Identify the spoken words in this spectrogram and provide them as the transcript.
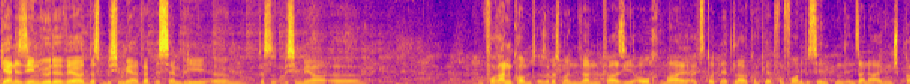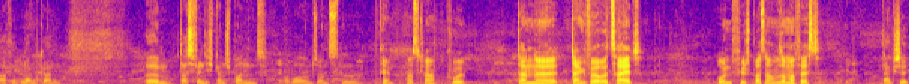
gerne sehen würde, wäre das ein bisschen mehr WebAssembly, ähm, dass das ein bisschen mehr äh, vorankommt. Also dass man dann quasi auch mal als .NETler komplett von vorne bis hinten in seiner eigenen Sprache bleiben kann. Ähm, das fände ich ganz spannend. Aber ansonsten. Okay, alles klar. Cool. Dann äh, danke für eure Zeit und viel Spaß nach dem Sommerfest. Dankeschön.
